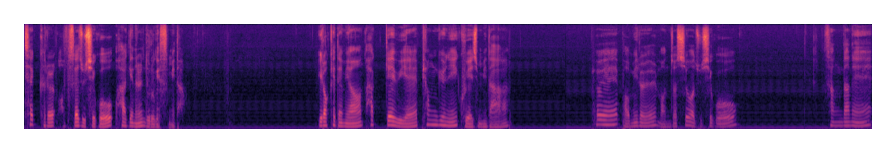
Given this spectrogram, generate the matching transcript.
체크를 없애주시고 확인을 누르겠습니다. 이렇게 되면 합계 위에 평균이 구해집니다. 표의 범위를 먼저 씌워주시고 상단에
